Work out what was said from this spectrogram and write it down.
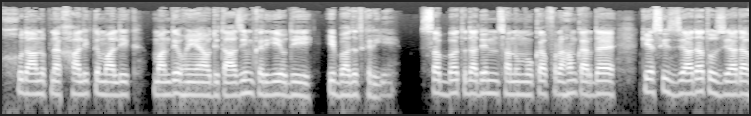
ਖੁਦਾ ਨੂੰ ਆਪਣਾ ਖਾਲਕ ਤੇ ਮਾਲਿਕ ਮੰਨਦੇ ਹੋਏ ਆ ਉਹਦੀ ਤਾਜ਼ੀਮ ਕਰੀਏ, ਉਹਦੀ ਇਬਾਦਤ ਕਰੀਏ। ਸਬਤ ਦਾ ਦਿਨ ਸਾਨੂੰ ਮੌਕਾ ਫਰਾਹਮ ਕਰਦਾ ਹੈ ਕਿ ਅਸੀਂ ਜ਼ਿਆਦਾ ਤੋਂ ਜ਼ਿਆਦਾ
